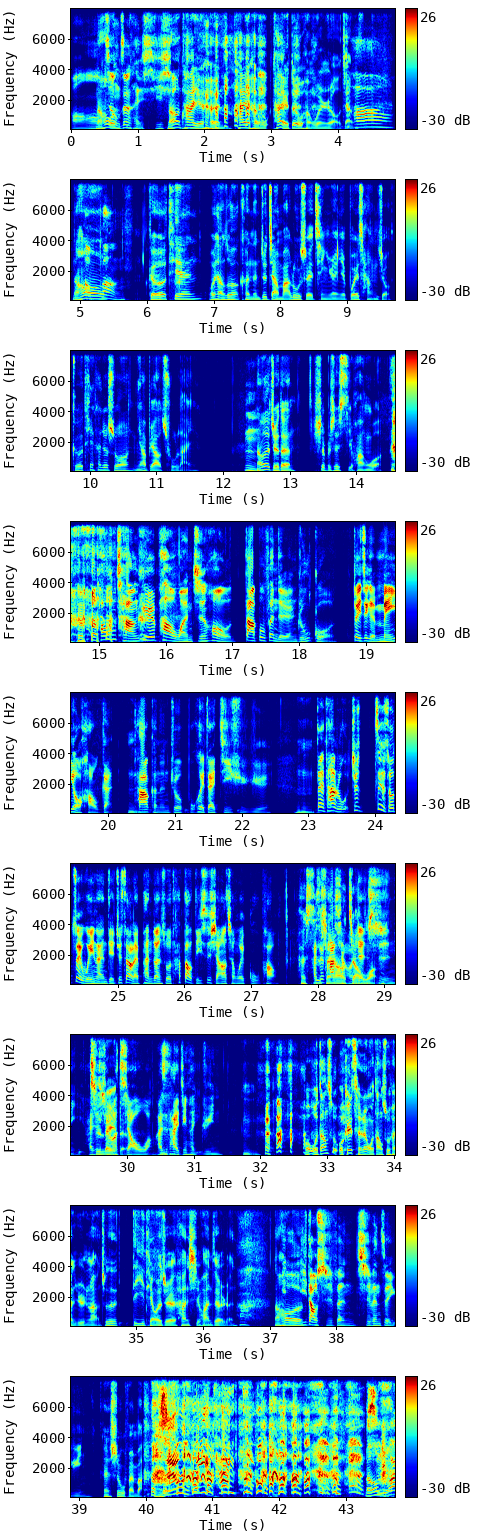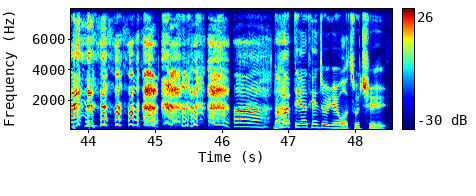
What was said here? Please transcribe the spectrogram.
哦，然后这种真的很稀奇。然后他也很，他也很，他也对我很温柔这样子。啊，然后隔天我想说，可能就这样吧，露水情缘也不会长久。隔天他就说你要不要出来，嗯然后我就觉得是不是喜欢我？通常约炮完之后，大部分的人如果对这个人没有好感，嗯他可能就不会再继续约。嗯，但他如果就这个时候最为难点，就是要来判断说他到底是想要成为顾炮，还还是是想要认交往？识你，还是想要交往，还是他已经很晕？嗯，我我当初我可以承认我当初很晕了，就是第一天我就觉得很喜欢这个人，然后一到十分，十分最晕，可能十五分吧，十五分也太多。然后喜欢啊 然后他第二天就约我出去，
